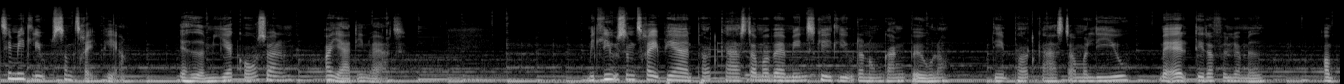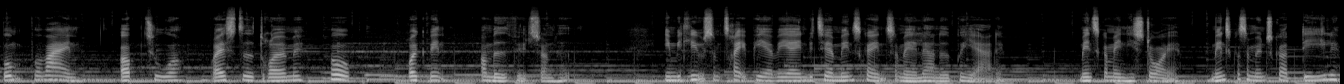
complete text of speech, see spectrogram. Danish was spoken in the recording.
til Mit Liv som 3P'er. Jeg hedder Mia Korsholm, og jeg er din vært. Mit Liv som 3P'er er en podcast om at være menneske i et liv, der nogle gange bøvler. Det er en podcast om at leve med alt det, der følger med. Om bump på vejen, opture, bristede drømme, håb, rygvind og medfødt sundhed. I mit liv som 3P'er vil jeg invitere mennesker ind, som alle har noget på hjerte. Mennesker med en historie. Mennesker, som ønsker at dele.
